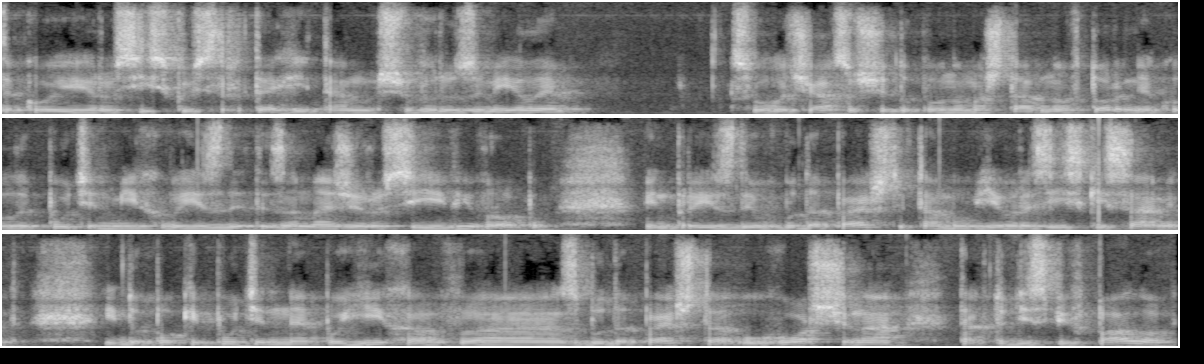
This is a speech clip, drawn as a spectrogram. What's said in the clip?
такої російської стратегії, там щоб ви розуміли. Свого часу ще до повномасштабного вторгнення, коли Путін міг виїздити за межі Росії в Європу, він приїздив в Будапешт, і там був євразійський саміт. І допоки Путін не поїхав е, з Будапешта, Угорщина так тоді співпало,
